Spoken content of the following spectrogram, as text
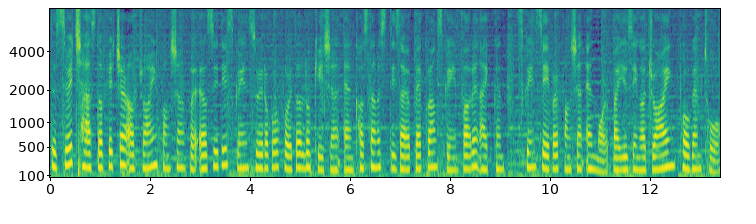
The switch has the feature of drawing function for LCD screen suitable for the location and customer's desired background screen, button icon, screensaver function, and more by using a drawing program tool.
